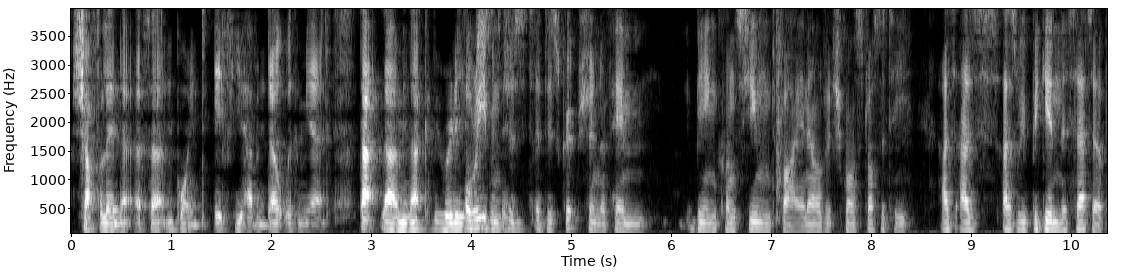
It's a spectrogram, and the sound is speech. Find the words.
shuffle in at a certain point if you haven't dealt with him yet. That I mean that could be really or even just a description of him being consumed by an eldritch monstrosity as as as we begin the setup.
